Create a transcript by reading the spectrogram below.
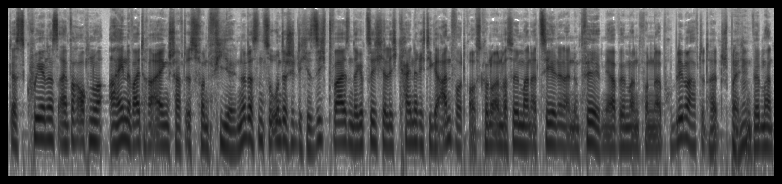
dass Queerness einfach auch nur eine weitere Eigenschaft ist von vielen? Ne? Das sind so unterschiedliche Sichtweisen, da gibt es sicherlich keine richtige Antwort drauf. Es kommt nur an, was will man erzählen in einem Film? Ja, will man von einer Problembehaftetheit sprechen? Mhm. Will man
